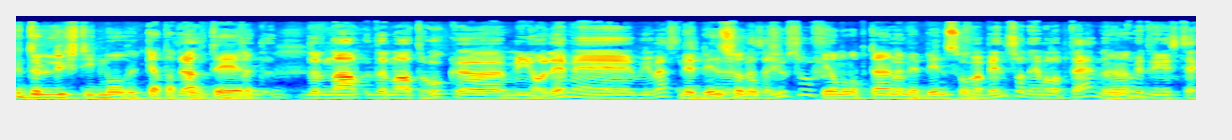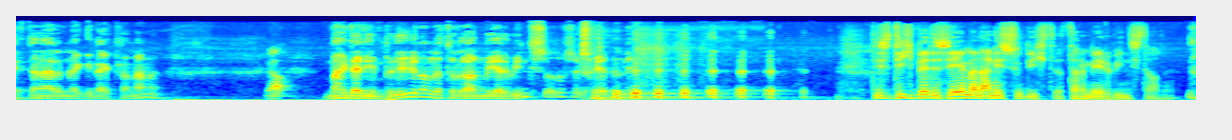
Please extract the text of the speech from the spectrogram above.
de lucht in mogen Ja, katapulteren. d- daarna, daarna toch ook eh Mignolet met... Wie was het? met Benson Eh, was ook. Helemaal op het einde met Of Benson. met Benson, helemaal op het einde. Ja. Ook weer die gestrekte arm. Dat ik dacht van, mannen, Ja. mag dat in Brugge omdat er dan meer wind staat of zo? Ik weet het niet. Het is dicht bij de zee, maar dan niet zo dicht dat daar meer wind staat. Hè.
